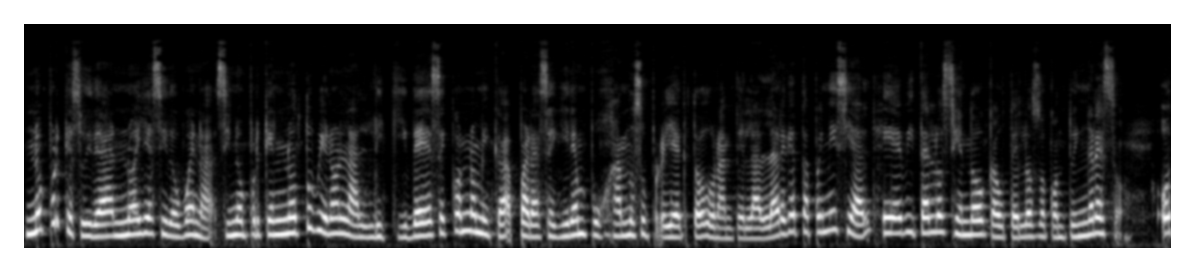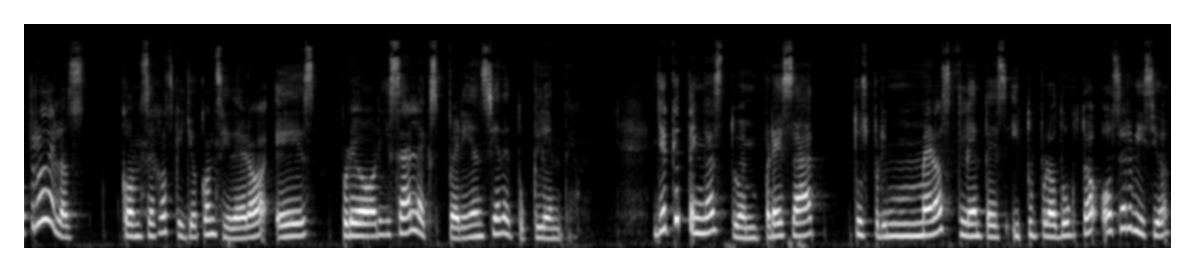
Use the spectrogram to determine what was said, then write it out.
no porque su idea no haya sido buena, sino porque no tuvieron la liquidez económica para seguir empujando su proyecto durante la larga etapa inicial y evitarlo siendo cauteloso con tu ingreso. Otro de los consejos que yo considero es prioriza la experiencia de tu cliente. Ya que tengas tu empresa, tus primeros clientes y tu producto o servicio,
